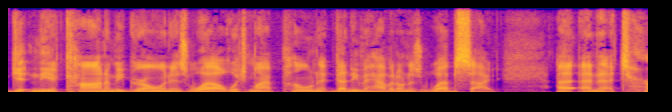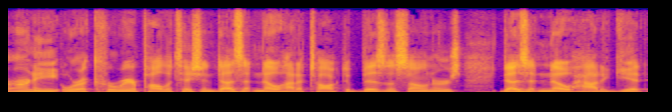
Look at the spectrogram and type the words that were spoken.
getting the economy growing as well, which my opponent doesn't even have it on his website uh, an attorney or a career politician doesn't know how to talk to business owners, doesn't know how to get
